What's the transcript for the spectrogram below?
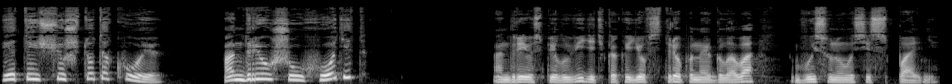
«Это еще что такое? Андрюша уходит?» Андрей успел увидеть, как ее встрепанная голова высунулась из спальни.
